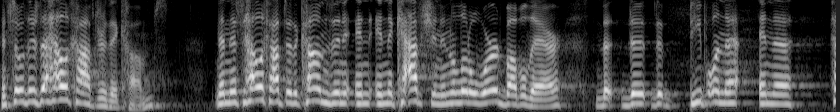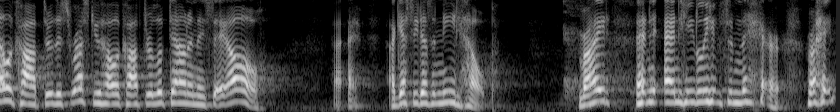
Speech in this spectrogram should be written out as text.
And so there's a helicopter that comes. And this helicopter that comes in, in, in the caption, in a little word bubble there, the, the, the people in the, in the helicopter, this rescue helicopter, look down and they say, Oh, I, I guess he doesn't need help, right? And, and he leaves him there, right?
